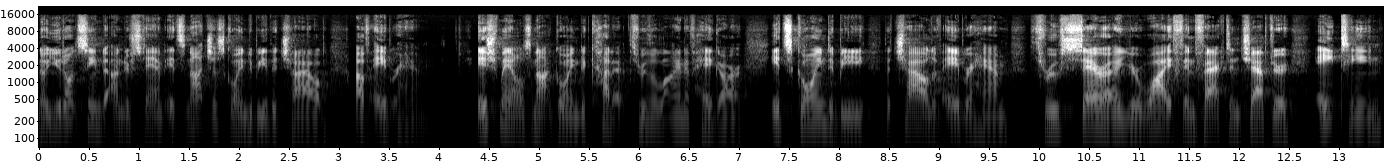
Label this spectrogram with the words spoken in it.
No, you don't seem to understand. It's not just going to be the child of Abraham. Ishmael's not going to cut it through the line of Hagar. It's going to be the child of Abraham through Sarah, your wife. In fact, in chapter 18,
